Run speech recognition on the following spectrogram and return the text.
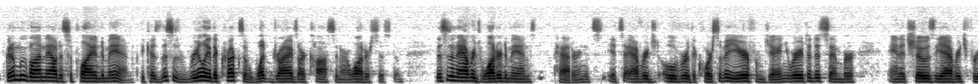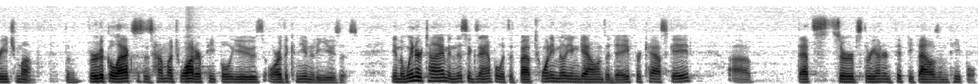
I'm going to move on now to supply and demand because this is really the crux of what drives our costs in our water system. This is an average water demand pattern. It's, it's averaged over the course of a year from January to December, and it shows the average for each month. The vertical axis is how much water people use or the community uses. In the wintertime, in this example, it's about 20 million gallons a day for Cascade. Uh, that serves 350,000 people.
